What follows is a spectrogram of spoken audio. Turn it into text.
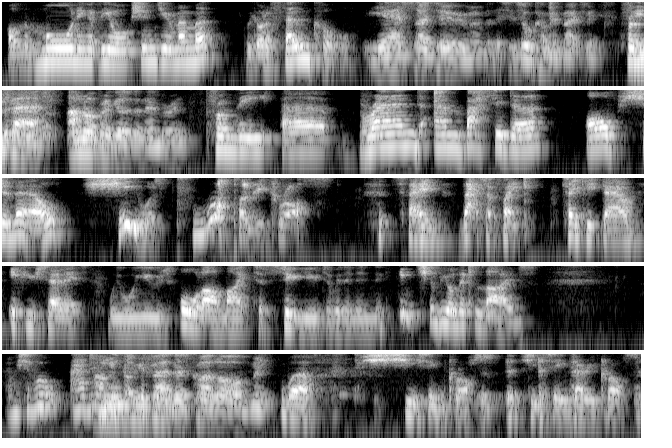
On the morning of the auction, do you remember? We got a phone call Yes, I do remember this. It's all coming back to me. From to be the- fair, I'm not very good at remembering. from the uh, brand ambassador of Chanel, she was properly cross, saying, That's a fake. Take it down. If you sell it, we will use all our might to sue you to within an inch of your little lives. And we said, Well, how did I you mean, to be fair, there's quite a lot of me. Well, she seemed cross. She seemed very cross.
